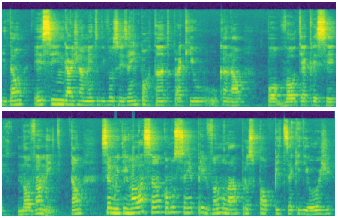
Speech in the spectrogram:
então esse engajamento de vocês é importante para que o, o canal volte a crescer novamente. Então, sem muita enrolação, como sempre, vamos lá para os palpites aqui de hoje,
